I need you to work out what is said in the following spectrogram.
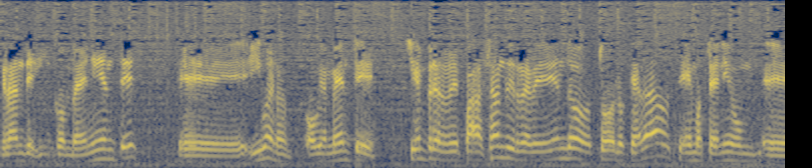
grandes inconvenientes. Eh, y bueno, obviamente siempre repasando y reviendo todo lo que ha dado, hemos tenido, un, eh,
